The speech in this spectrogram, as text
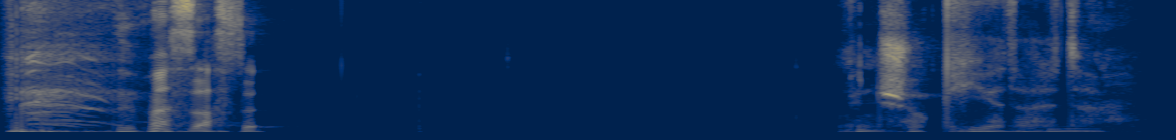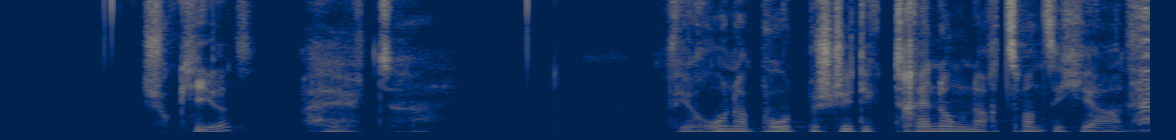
Was sagst du? bin schockiert, Alter. Schockiert? Alter. Verona Pot bestätigt Trennung nach 20 Jahren.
